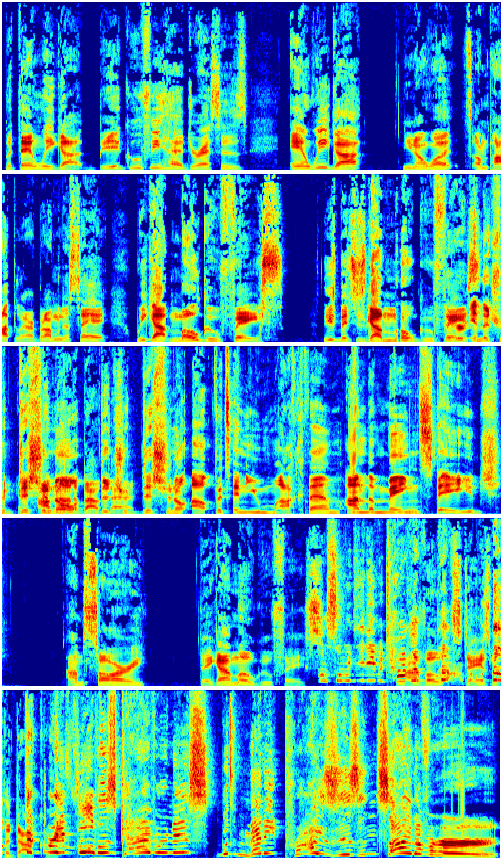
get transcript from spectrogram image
But then we got big goofy headdresses and we got you know what? It's unpopular, but I'm gonna say it. We got Mogu face. These bitches got Mogu face. They're in the traditional, about the that. traditional outfits, and you mock them on the main stage. I'm sorry. They got Mogu face. Also, we didn't even talk My about vote stays with the doctor. The Great Vault is cavernous with many prizes inside of her.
